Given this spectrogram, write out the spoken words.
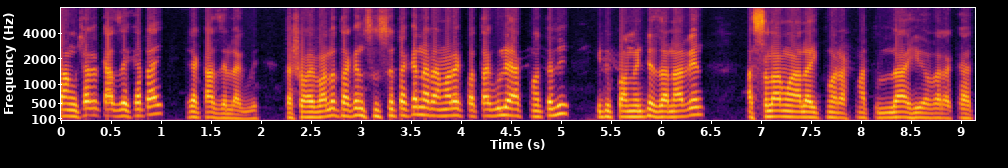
সংসারের কাজে খাটাই, এটা কাজে লাগবে। তা সবাই ভালো থাকেন, সুস্থ থাকেন, আর আমার কথাগুলো একমত হলে একটু কমেন্টে জানাবেন। আসসালামু আলাইকুম রহমতুল্লাহ বারাকাত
